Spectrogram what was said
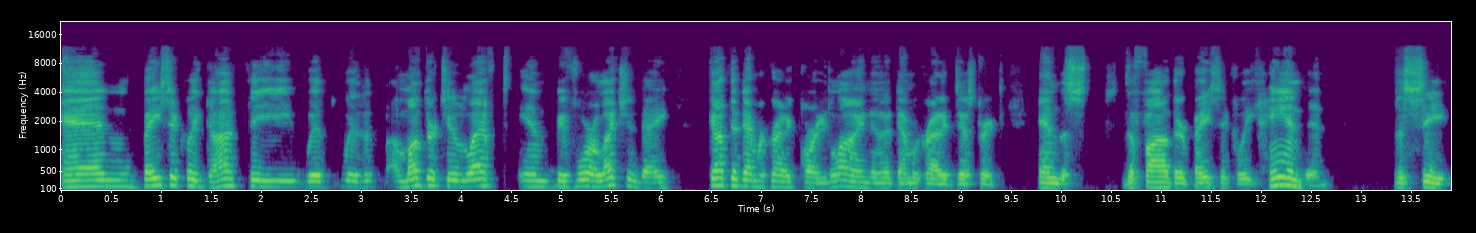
and basically got the with with a month or two left in before election day, got the Democratic Party line in a Democratic district, and the the father basically handed the seat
